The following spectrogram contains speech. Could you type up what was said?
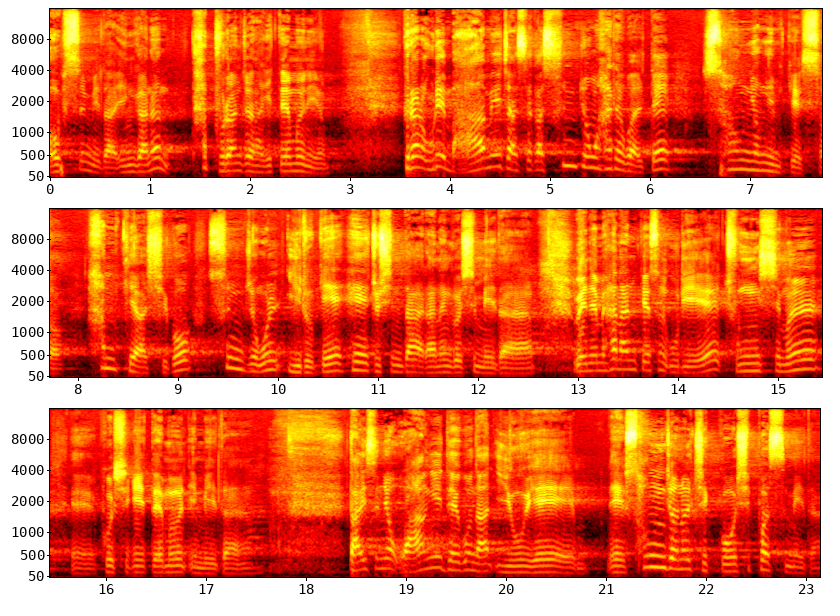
없습니다. 인간은 다 불완전하기 때문이에요. 그러나 우리의 마음의 자세가 순종하려고 할 때 성령님께서 함께 하시고 순종을 이루게 해 주신다라는 것입니다. 왜냐하면 하나님께서는 우리의 중심을 보시기 때문입니다. 다윗은요 왕이 되고 난 이후에 네, 성전을 짓고 싶었습니다.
